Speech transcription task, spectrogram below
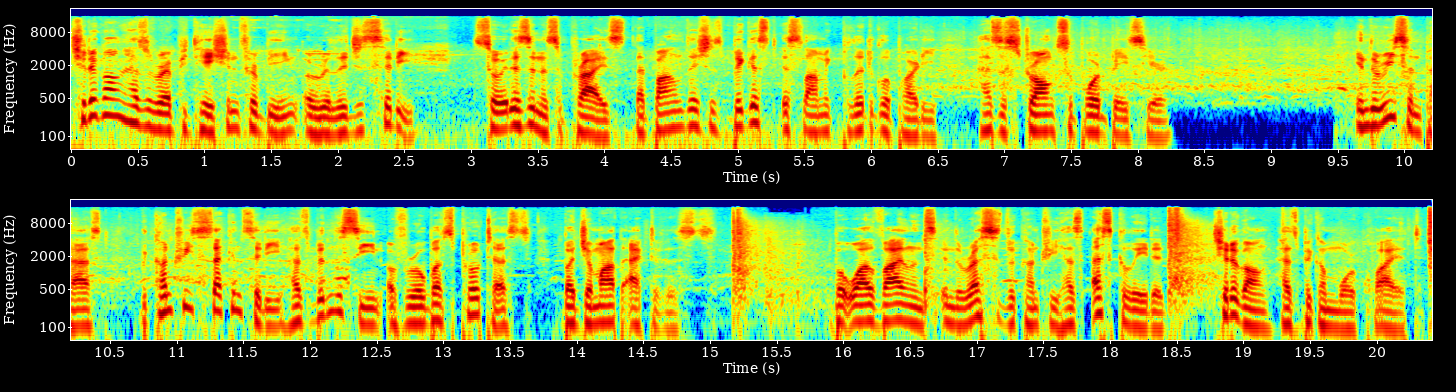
Chittagong has a reputation for being a religious city, so it isn't a surprise that Bangladesh's biggest Islamic political party has a strong support base here. In the recent past, the country's second city has been the scene of robust protests by Jamaat activists. But while violence in the rest of the country has escalated, Chittagong has become more quiet.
